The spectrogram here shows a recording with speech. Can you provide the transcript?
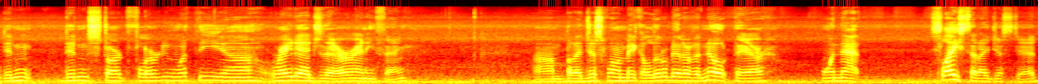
Didn't didn't start flirting with the uh, right edge there or anything. Um, but I just want to make a little bit of a note there on that slice that I just did.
